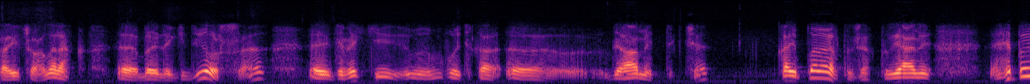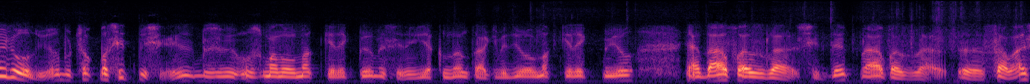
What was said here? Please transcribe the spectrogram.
sayı çoğalarak e, böyle gidiyorsa e, demek ki e, bu politika e, devam ettikçe kayıplar artacaktır. Yani hep öyle oluyor. Bu çok basit bir şey. Biz uzman olmak gerekmiyor. Meseleyi yakından takip ediyor olmak gerekmiyor. Yani daha fazla şiddet, daha fazla e, savaş,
